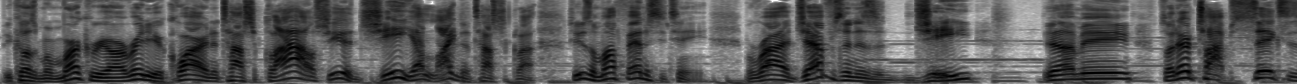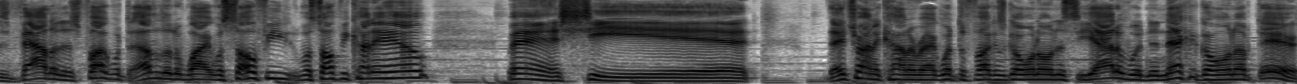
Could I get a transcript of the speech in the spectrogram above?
Because Mercury already acquired Natasha Cloud. She a G. I like Natasha Cloud. She was on my fantasy team. Moriah Jefferson is a G. You know what I mean? So their top six is valid as fuck with the other little white with Sophie, with Sophie Cunningham. Man, shit. They trying to counteract what the fuck is going on in Seattle with Nneka going up there.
